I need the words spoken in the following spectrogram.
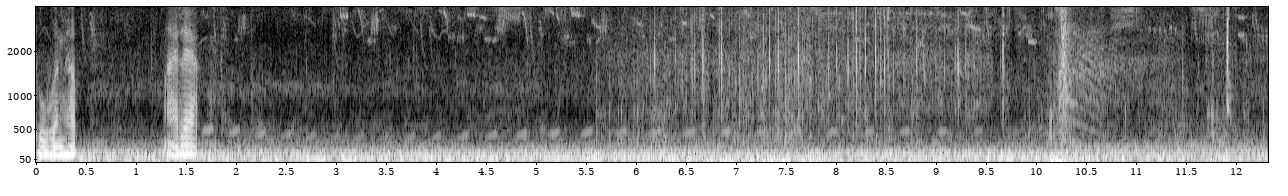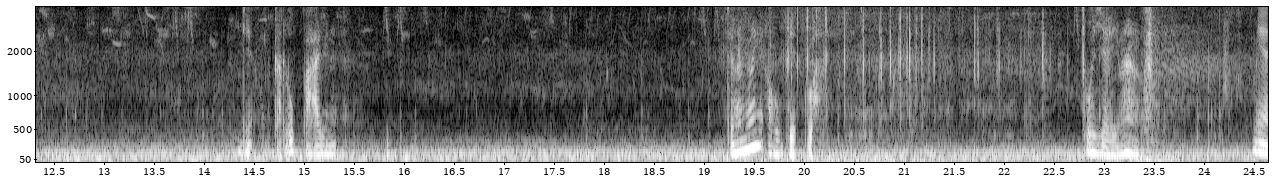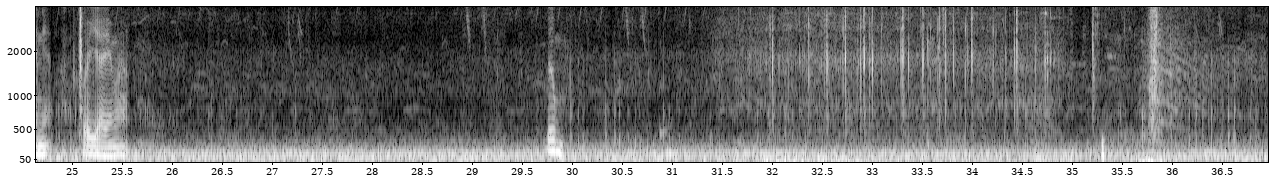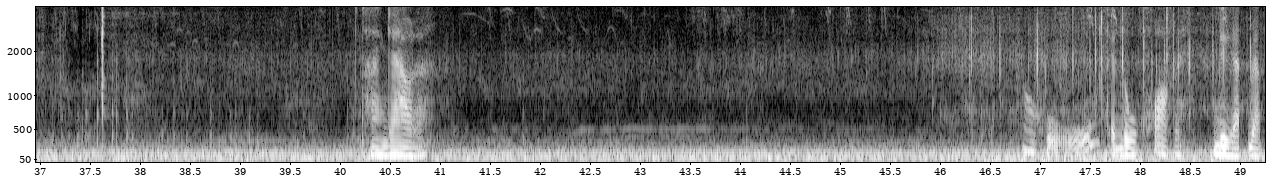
ดูกันครับ หมายแรก เนี่ยกัด ลูกปลาอยู่เนี่ยจะไม่เอาเบ็ดว่ะ ตัวใหญ่มากแม่เนี่ยตัวใหญ่มากบึ้มทางยาวเหรอ โอ้โหแต่ดูคอกเลย เดือดแบบ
